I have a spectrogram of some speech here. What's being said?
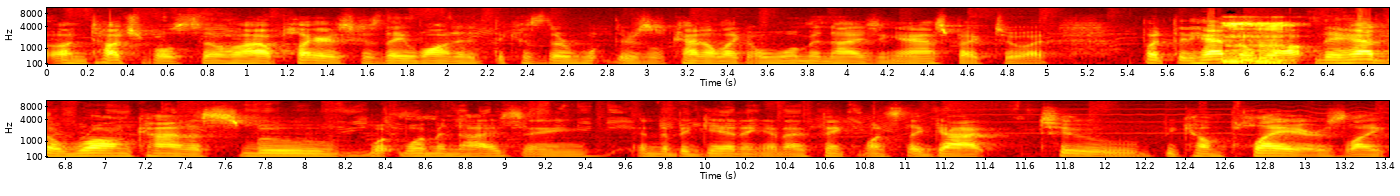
Untouchables to Ohio Players because they wanted because there's kind of like a womanizing aspect to it. but they had mm-hmm. the wrong they had the wrong kind of smooth womanizing in the beginning, and I think once they got to become players, like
